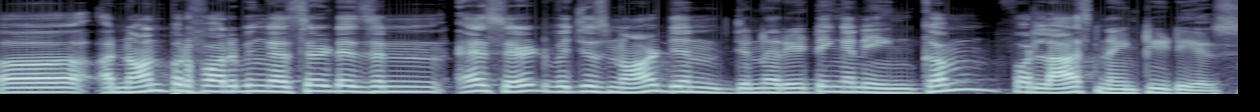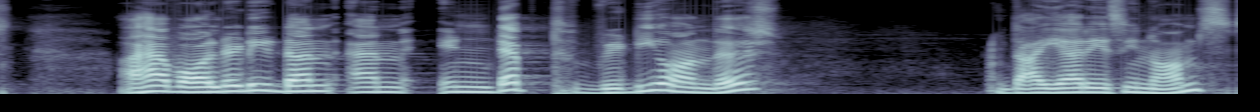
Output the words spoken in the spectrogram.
uh, a non-performing asset is an asset which is not gen generating any income for last 90 days. I have already done an in-depth video on this, the IRAC norms.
